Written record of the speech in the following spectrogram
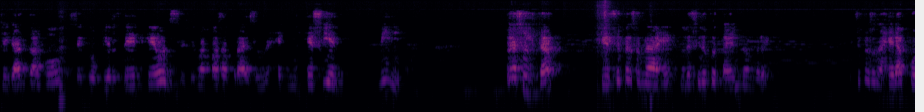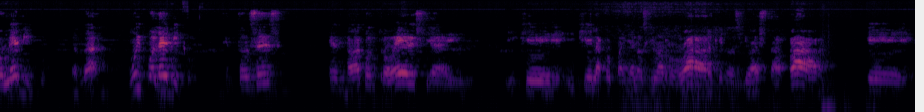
llegando a algo se convierte en G11, ese man pasa para eso en un G100 mínimo. Resulta que ese personaje, no les quiero contar el nombre, ese personaje era polémico, ¿verdad? Muy polémico. Entonces, generaba controversia y, y, que, y, que, la compañía nos iba a robar, que nos iba a estafar, que,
